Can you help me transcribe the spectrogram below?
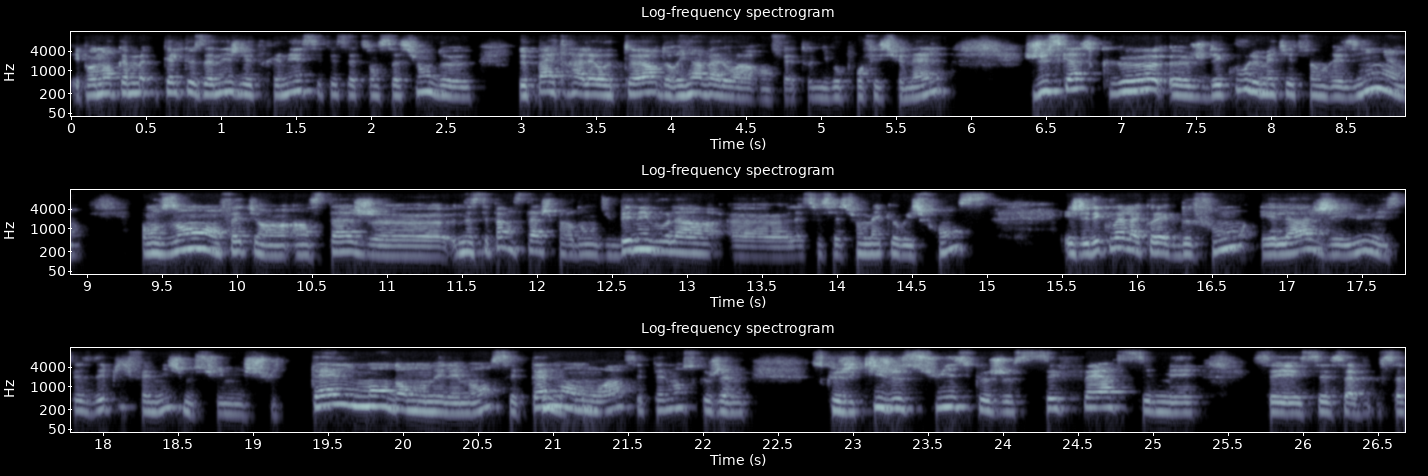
et pendant quelques années, je l'ai traîné. C'était cette sensation de ne pas être à la hauteur, de rien valoir en fait au niveau professionnel, jusqu'à ce que euh, je découvre le métier de fundraising en faisant en fait un, un stage. Euh, non, c'était pas un stage, pardon, du bénévolat à l'association Make a Wish France. Et j'ai découvert la collecte de fonds. Et là, j'ai eu une espèce d'épiphanie. Je me suis dit, mais je suis tellement dans mon élément, c'est tellement mhm. moi, c'est tellement ce que j'aime, ce que qui je suis, ce que je sais faire. C'est mes, c'est, ça, ça,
